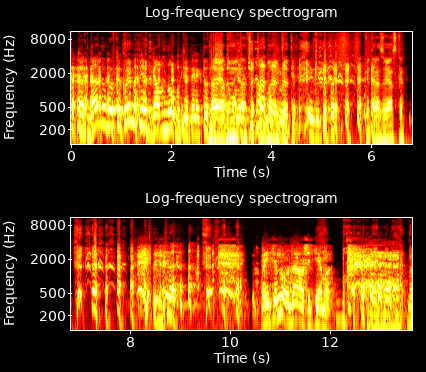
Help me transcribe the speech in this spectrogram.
Когда, думаю, в какой момент говно будет или кто-то... Да, я думал, там что-то будет это. Какая-то развязка. Притянул за уши тему. Ну,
